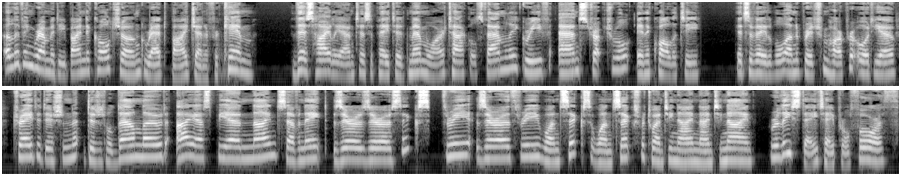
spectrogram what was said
A Living Remedy by Nicole Chung read by Jennifer Kim. This highly anticipated memoir tackles family, grief, and structural inequality. It's available unabridged from Harper Audio, Trade Edition, digital download, ISBN 978-006-303-1616 for $29.99. Release date April 4th.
